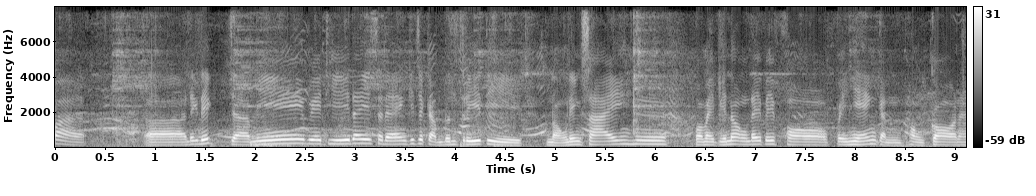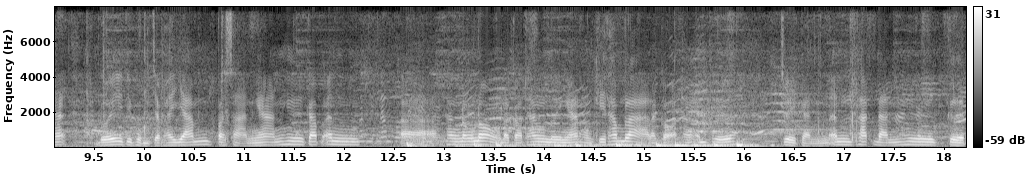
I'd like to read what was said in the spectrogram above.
ว่าเด็กๆจะมีเวทีได้แสดงกิจกรรมดนตรีตีหนองเลงซ้ายให้พ่อแม่พี่น้องได้ไปพอไปแย้งกันห้องกอนะฮะโดยที่ผมจะพยายามประสานงานให้กับอันอทั้งน้องๆ แล้วก็ทั้งหน่วยงานของเคทำล่าแล้วก็ทางอำเภอช่วยกันอันผลักดันให้เกิด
